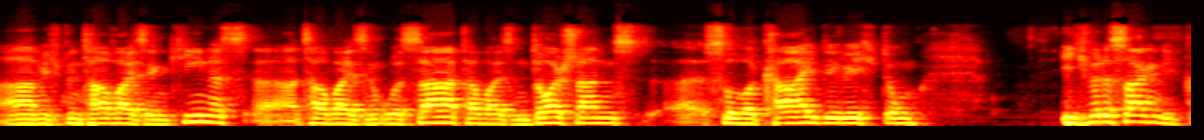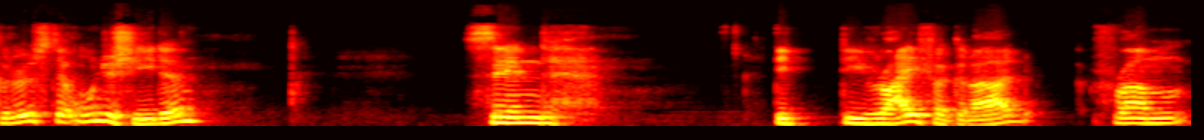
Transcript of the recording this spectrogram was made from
Ähm, ich bin teilweise in China, äh, teilweise in den USA, teilweise in Deutschland, äh, Slowakei, die Richtung. Ich würde sagen, die größten Unterschiede sind die, die Reifegrad von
